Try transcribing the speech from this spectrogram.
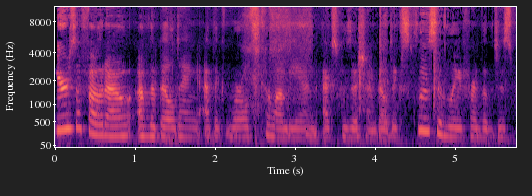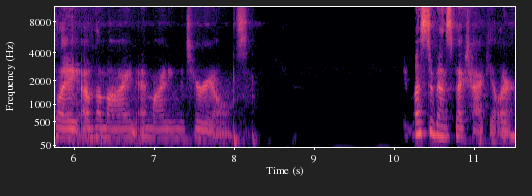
Here's a photo of the building at the World's Columbian Exposition, built exclusively for the display of the mine and mining materials. It must have been spectacular.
